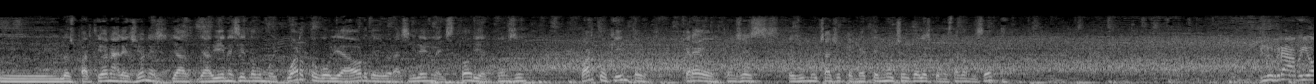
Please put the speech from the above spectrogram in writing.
y los partidos en elecciones, ya, viene siendo como el cuarto goleador de Brasil en la historia, entonces, cuarto, quinto, creo, entonces es un muchacho que mete muchos goles con esta camiseta. Blue Radio,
